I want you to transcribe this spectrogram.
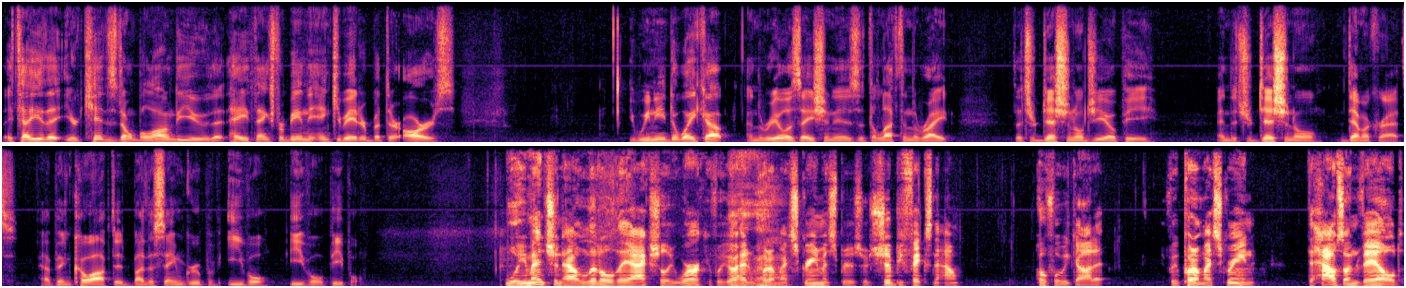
They tell you that your kids don't belong to you, that, hey, thanks for being the incubator, but they're ours. We need to wake up. And the realization is that the left and the right, the traditional GOP, and the traditional Democrats have been co opted by the same group of evil, evil people. Well, you mentioned how little they actually work. If we go ahead and put up my screen, Mr. Producer, it should be fixed now. Hopefully, we got it. If we put up my screen, the House unveiled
